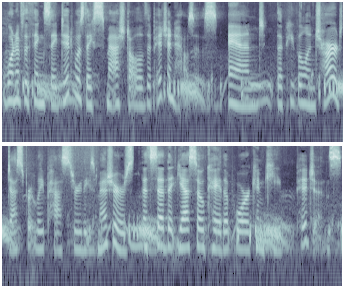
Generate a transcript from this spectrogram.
one of the things they did was they smashed all of the pigeon houses. And the people in charge desperately passed through these measures that said that, yes, okay, the poor can keep pigeons.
